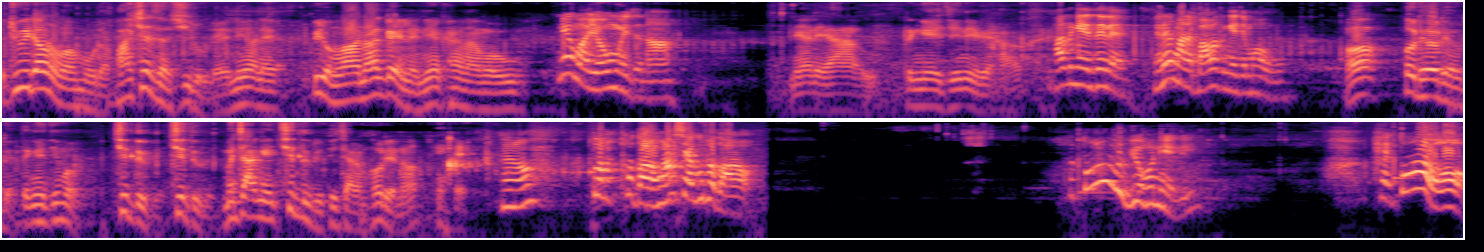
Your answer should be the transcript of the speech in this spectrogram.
အကျွေးတောင်းတော့မှမဟုတ်တာဘာချက်ဆက်ရှိလို့လဲနင်းကလည်းပြီးတော့ငါနားကြိုင်လည်းနင်းခံတာမဟုတ်ဘူးနေ့မှရုံးဝင်ချင်တာနင်းကလည်းဟာတငယ်ချင်းတွေပဲဟာဟာတငယ်ချင်းလဲနင်းနဲ့ငါလည်းဘာမှတငယ်ချင်းမဟုတ်ဘူး ဟောဟုတ်တယ်ဟုတ်တယ်ဟုတ်တယ်တငယ်ချင်းမဟုတ်ချစ်သူတွေချစ်သူတွေမကြခင်ချစ်သူတွေဖြစ်ကြတယ်မဟုတ်တယ်နော်ဟဲ့နော်သွားထွက်သွားတော့ငါရှာကူထွက်သွားတော့တော့လို့ပြောနေလေဟဲ့သွားတော့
